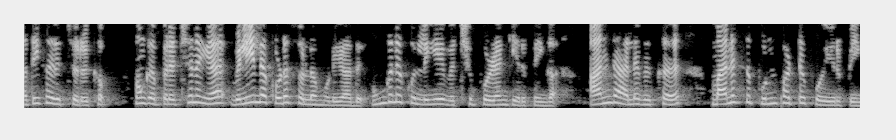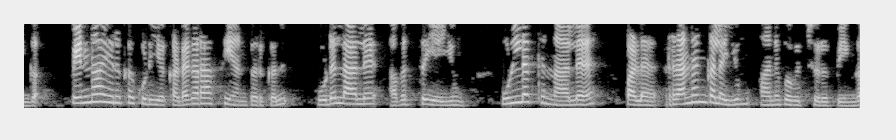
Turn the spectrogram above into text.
அதிகரிச்சிருக்கும். உங்க பிரச்சனைய வெளியில கூட சொல்ல முடியாது. உங்களுக்குள்ளேயே வச்சு புழங்கி இருப்பீங்க அந்த அளவுக்கு மனசு புண்பட்டு போயிருப்பீங்க. பெண்ணா இருக்கக்கூடிய கடகராசி அன்பர்கள் உடலால அவஸ்தையையும் உள்ளத்தினால பல ரணங்களையும் அனுபவிச்சிருப்பீங்க.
